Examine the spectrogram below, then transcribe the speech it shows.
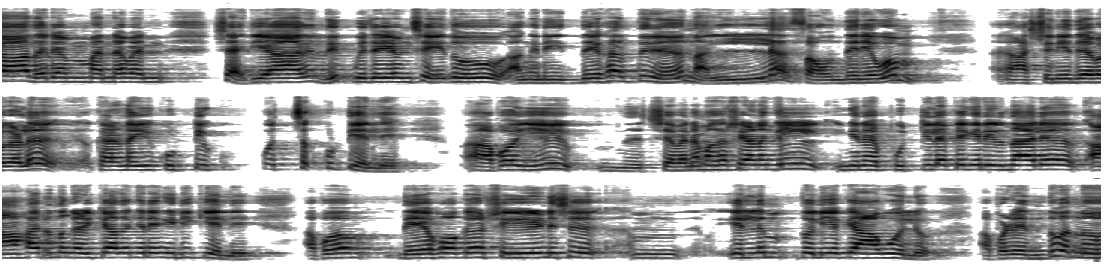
സാദരം മന്നവൻ. ശരിയാതി ദിഗ്വിജയം ചെയ്തു. അങ്ങനെ ഇദ്ദേഹത്തിന് നല്ല സൗന്ദര്യവും അശ്വനീ ദേവകൾ കാരണം ഈ കുട്ടി കൊച്ച കുട്ടിയല്ലേ? അപ്പോൾ ഈ ശവന മഹർഷിയാണെങ്കിൽ ഇങ്ങനെ പുറ്റിലൊക്കെ ഇങ്ങനെ ഇരുന്നാൽ ആഹാരമൊന്നും കഴിക്കാതെ ഇങ്ങനെ ഇരിക്കുകയല്ലേ അപ്പോൾ ദേഹമൊക്കെ ക്ഷീണിച്ച് എല്ലും തൊലിയൊക്കെ ആവുമല്ലോ? അപ്പോഴെന്ത് വന്നു?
